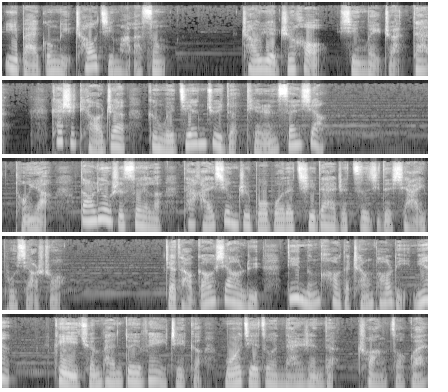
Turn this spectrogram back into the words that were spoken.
一百公里超级马拉松，超越之后兴味转淡，开始挑战更为艰巨的铁人三项。同样，到六十岁了，他还兴致勃勃地期待着自己的下一部小说。这套高效率、低能耗的长跑理念，可以全盘对位这个摩羯座男人的创作观。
